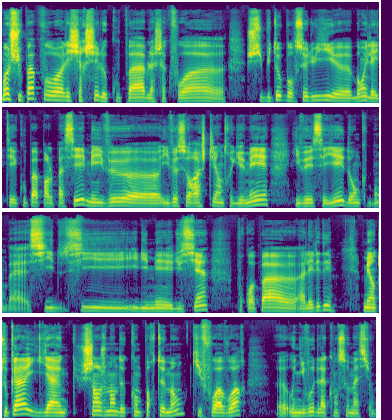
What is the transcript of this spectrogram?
Moi, je suis pas pour aller chercher le coupable à chaque fois. Euh. je suis plutôt pour celui, bon, il a été coupable par le passé, mais il veut, il veut se racheter entre guillemets, il veut essayer. Donc bon, ben si, si il y met du sien, pourquoi pas aller l'aider. Mais en tout cas, il y a un changement de comportement qu'il faut avoir au niveau de la consommation.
